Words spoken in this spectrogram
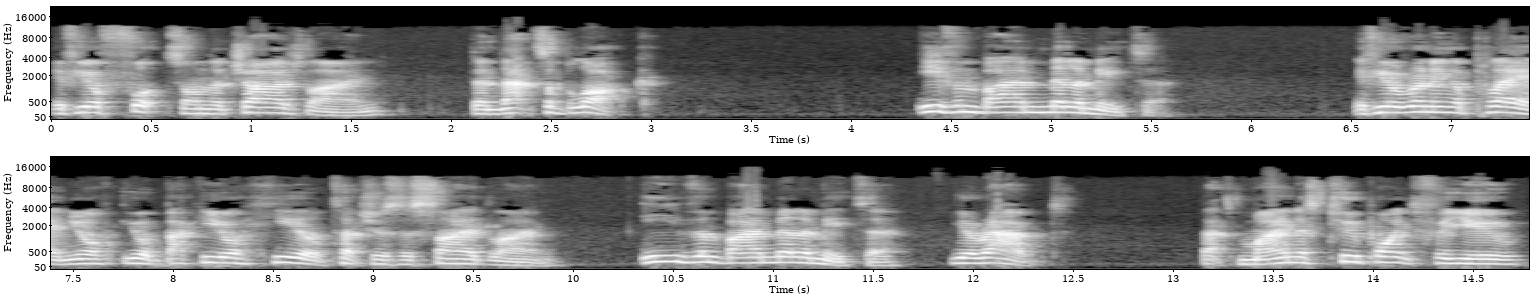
if your foot's on the charge line, then that's a block, even by a millimeter. If you're running a play and your, your back of your heel touches the sideline, even by a millimeter, you're out. That's minus two points for you,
